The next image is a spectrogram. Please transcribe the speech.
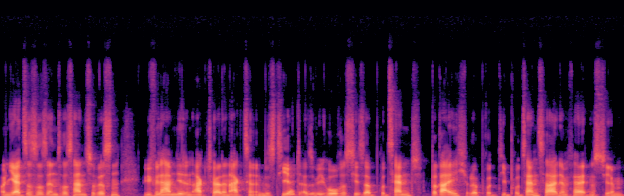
Und jetzt ist es interessant zu wissen, wie viel haben die denn aktuell in Aktien investiert? Also wie hoch ist dieser Prozentbereich oder die Prozentzahl im Verhältnis zu ihrem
